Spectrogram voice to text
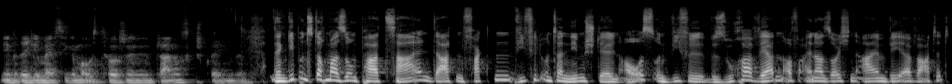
in regelmäßigem Austausch in den Planungsgesprächen sind. Dann gib uns doch mal so ein paar Zahlen, Daten, Fakten. Wie viele Unternehmen stellen aus und wie viele Besucher werden auf einer solchen AMB erwartet?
